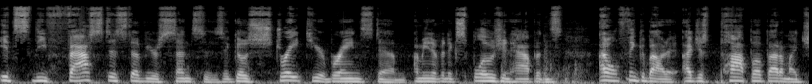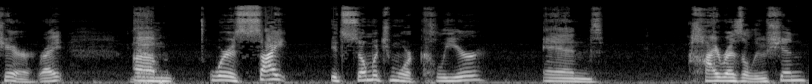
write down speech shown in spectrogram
it's the fastest of your senses. It goes straight to your brainstem. I mean, if an explosion happens, I don't think about it. I just pop up out of my chair, right? Yeah. Um, whereas sight, it's so much more clear and high resolution,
